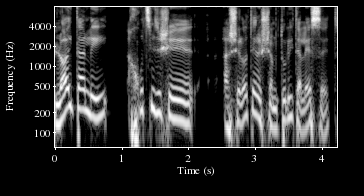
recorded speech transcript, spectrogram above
לא הייתה לי, חוץ מזה שהשאלות האלה שמטו לי את הלסת,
